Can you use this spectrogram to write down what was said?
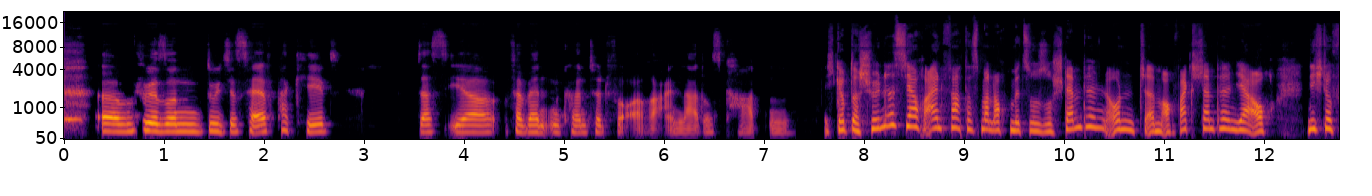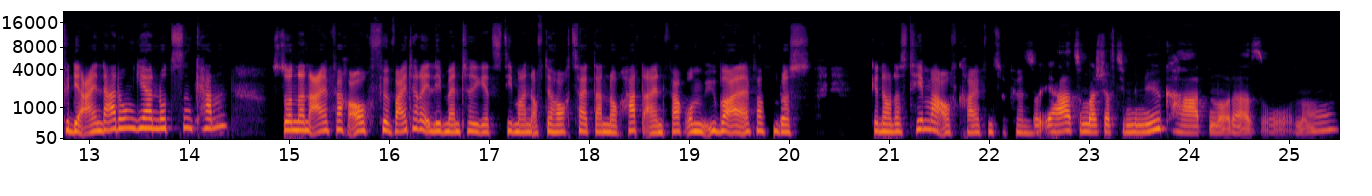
ähm, für so 'n Do-it-yourself-Paket, das ihr verwenden könntet für eure Einladungskarten. Ich glaube, das Schöne ist ja auch einfach, dass man auch mit so so Stempeln und, ähm, auch Wachsstempeln ja auch nicht nur für die Einladung ja nutzen kann, sondern einfach auch für weitere Elemente jetzt, die man auf der Hochzeit dann noch hat einfach, um überall einfach so das genau, das Thema aufgreifen zu können. So, ja, zum Beispiel auf die Menükarten oder so, ne?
